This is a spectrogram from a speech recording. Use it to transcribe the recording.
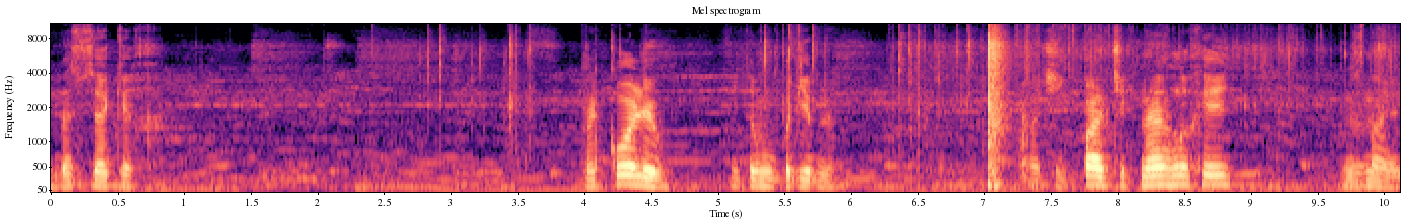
Без всяких приколів і тому подібне. Значить, пальчик не глухий, не знаю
